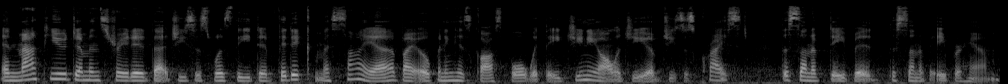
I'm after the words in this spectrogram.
And Matthew demonstrated that Jesus was the Davidic Messiah by opening his gospel with a genealogy of Jesus Christ, the son of David, the son of Abraham.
